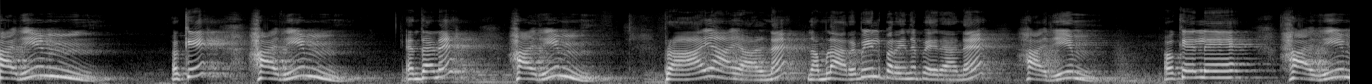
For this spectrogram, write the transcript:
ഹരിം. ഓക്കെ ഹരിം. എന്താണ്? ഹരിം. പ്രായമായ ആളിന് നമ്മൾ അറബിയിൽ പറയുന്ന പേരാണ് ഹരിം. ഓക്കെ അല്ലേ? ഹരിം.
